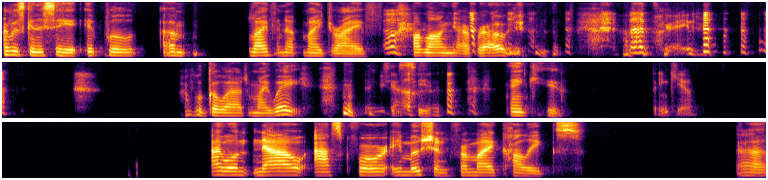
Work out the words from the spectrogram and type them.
I was going to say it will um, liven up my drive Oh. along that road. That's great. I will go out of my way There to you go. see it. Thank you. Thank you. I will now ask for a motion from my colleagues. Uh,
